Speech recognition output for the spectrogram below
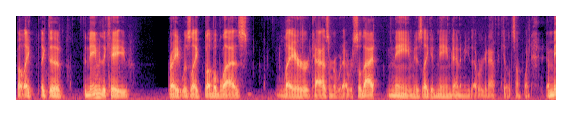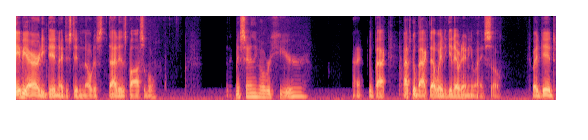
But like like the the name of the cave, right, was like blah blah blah's layer or chasm or whatever. So that name is like a named enemy that we're gonna have to kill at some point. And maybe I already did and I just didn't notice. That is possible. Did I miss anything over here? I have to go back. I have to go back that way to get out anyway. So if I did,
